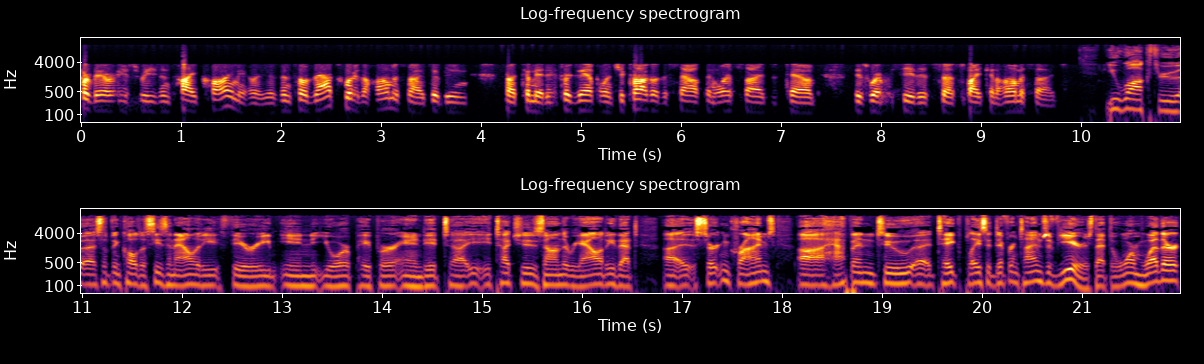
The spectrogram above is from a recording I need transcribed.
for various reasons, high crime areas, and so that's where the homicides are being uh, committed. For example, in Chicago, the south and west sides of town is where we see this uh, spike in homicides you walk through uh, something called a seasonality theory in your paper, and it uh, it touches on the reality that uh, certain crimes uh, happen to uh, take place at different times of years. That the warm weather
